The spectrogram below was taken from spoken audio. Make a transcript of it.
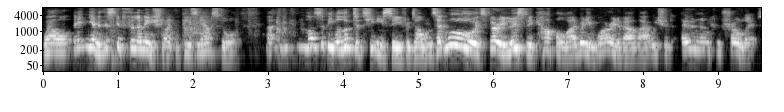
Well, it, you know, this could fill a niche like the PC App Store. Uh, lots of people looked at TDC, for example, and said, whoa, it's very loosely coupled. I'm really worried about that. We should own and control it.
